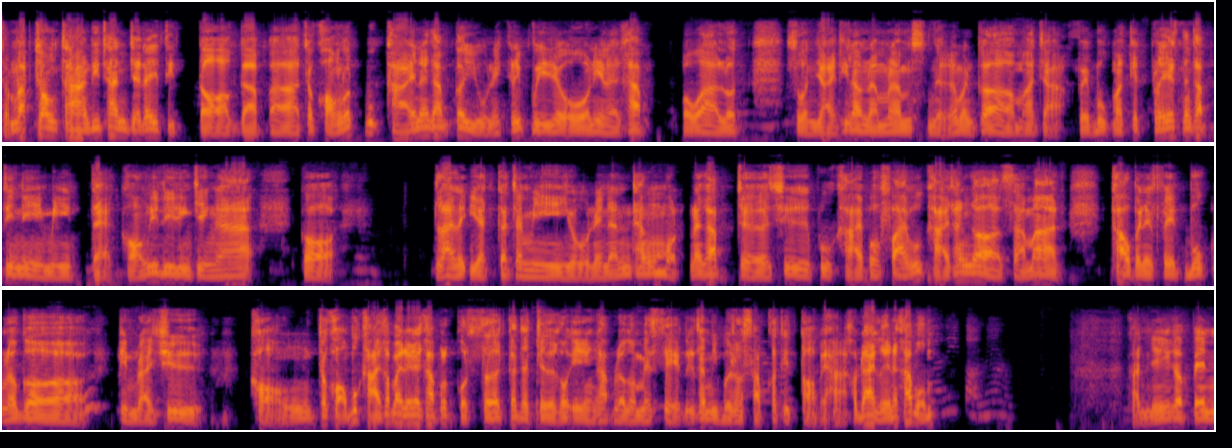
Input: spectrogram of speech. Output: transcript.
สำหรับช่องทางที่ท่านจะได้ติดต่อกับเจ้าของรถผู้ขายนะครับ ก็อยู่ในคลิปวิดีโอนี่นะครับ เพราะว่ารถส่วนใหญ่ที่เรานำนำเสนอมันก็มาจาก Facebook Marketplace นะครับ ที่นี่มีแต่ของดีๆจริง ๆ นะฮะก็รายละเอียดก็จะมีอยู่ในนั้นทั้งหมดนะครับ เจอชื่อผู้ขายโปรไฟล์ผู้ขายท่านก็สามารถเข้าไปใน Facebook แล้วก็พิมพ์รายชื่อ ของเจ้าของผู้ขายเข้าไปได้เลยครับกดเซิร์ชก็จะเจอเขาเองครับ แล้วก็เมสเซจหรือถ้ามีเบอร์โทรศัพท์ก็ติดต่อไปหาเขาได้เลยนะครับผมคันนี้ก็เป็น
